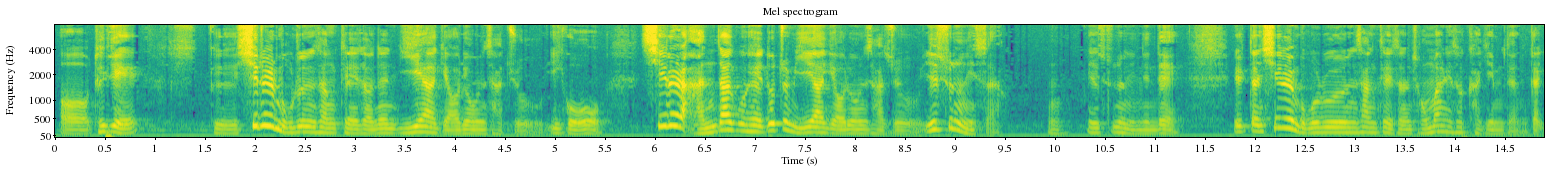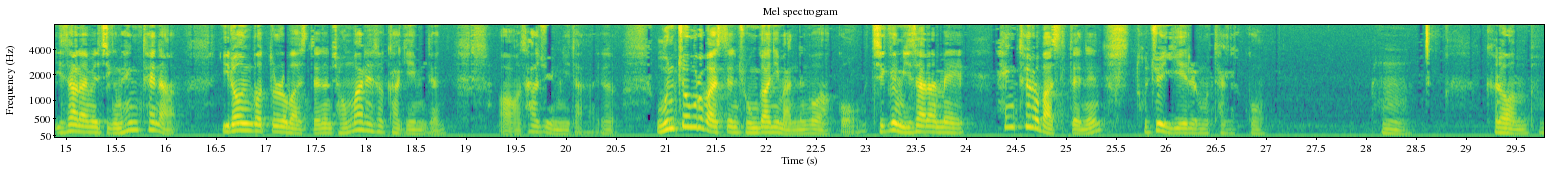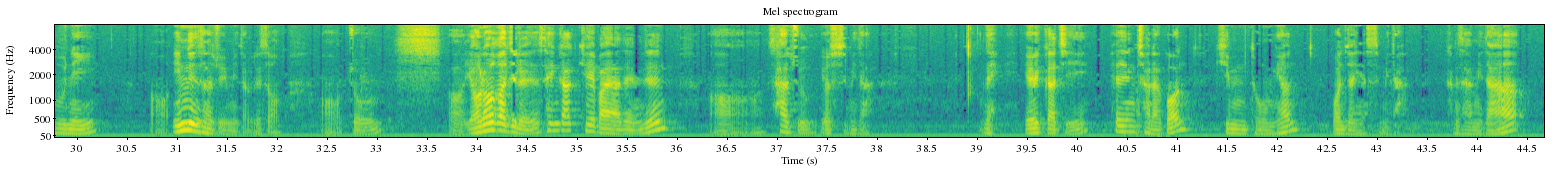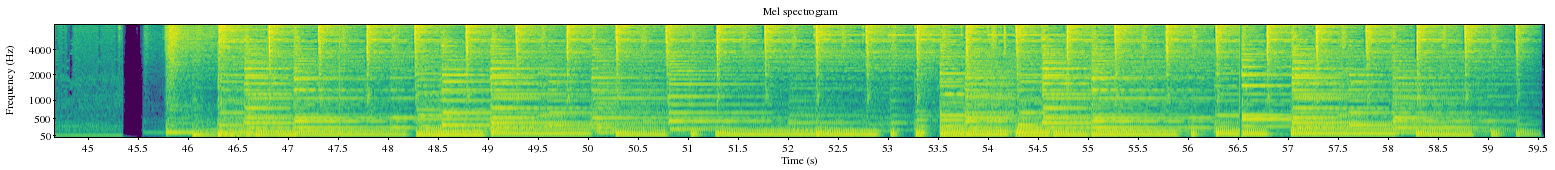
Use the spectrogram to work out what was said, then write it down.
어 되게 그 시를 모르는 상태에서는 이해하기 어려운 사주이고 시를 안다고 해도 좀 이해하기 어려운 사주일 수는 있어요. 음, 일 수는 있는데 일단 시를 모르는 상태에서는 정말 해석하기 힘든. 그러니까 이 사람의 지금 행태나 이런 것들로 봤을 때는 정말 해석하기 힘든 어, 사주입니다. 그래서 운 쪽으로 봤을 때는 종간이 맞는 것 같고 지금 이 사람의 행태로 봤을 때는 도저히 이해를 못하겠고 음, 그런 부분이 어, 있는 사주입니다. 그래서 어, 좀 어, 여러 가지를 생각해 봐야 되는 어, 사주였습니다. 네, 여기까지 헬링 철학원 김동현 원장이었습니다. 감사합니다.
